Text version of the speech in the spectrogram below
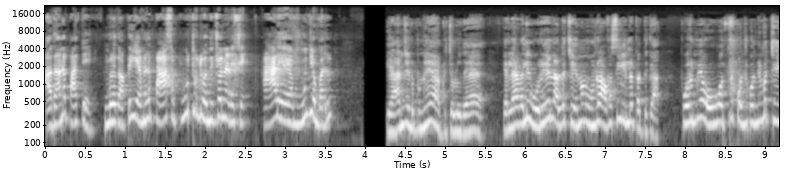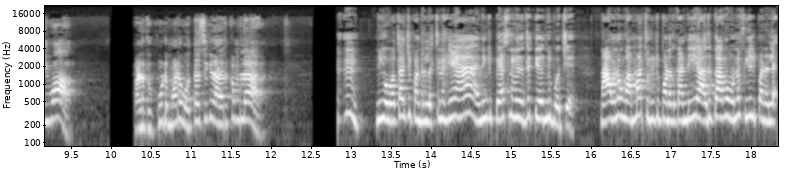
அதானே பார்த்தேன். உங்களுக்கு அப்படியே மேல பாசம் பூத்துக்கிட்டு வந்துச்சோன்னு நினைச்சேன். ஆளைய மூஞ்சிய பாரு. ஏன் சின்ன பொண்ணு அப்படி சொல்லுத? எல்லா வேலையும் ஒரே நல்ல செய்யணும் ஒன்றும் அவசியம் இல்ல பாத்துக்க. பொறுமையா ஒவ்வொருத்தரும் கொஞ்சம் கொஞ்சமா செய்வா. உனக்கு கூட மாட ஒத்தாசிக்கு நான் இருக்கோம்ல ம், நீங்க ஒத்தாச்சி பண்ற லட்சணத்தையே நீங்க பேசின விதத்தை தெரிஞ்சு போச்சு? நான் ஒன்றும் உங்க அம்மா சொல்லிட்டு போனதுக்காண்டி அதுக்காக ஒன்றும் ஃபீல் பண்ணல.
